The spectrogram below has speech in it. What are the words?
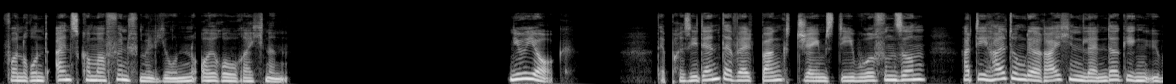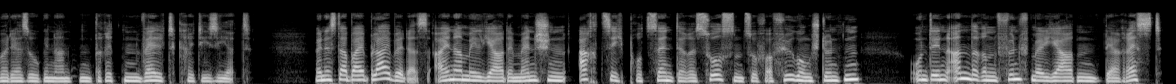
von rund 1,5 Millionen Euro rechnen. New York. Der Präsident der Weltbank James D. Wolfenson hat die Haltung der reichen Länder gegenüber der sogenannten Dritten Welt kritisiert. Wenn es dabei bleibe, dass einer Milliarde Menschen 80 Prozent der Ressourcen zur Verfügung stünden, und den anderen fünf Milliarden der Rest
